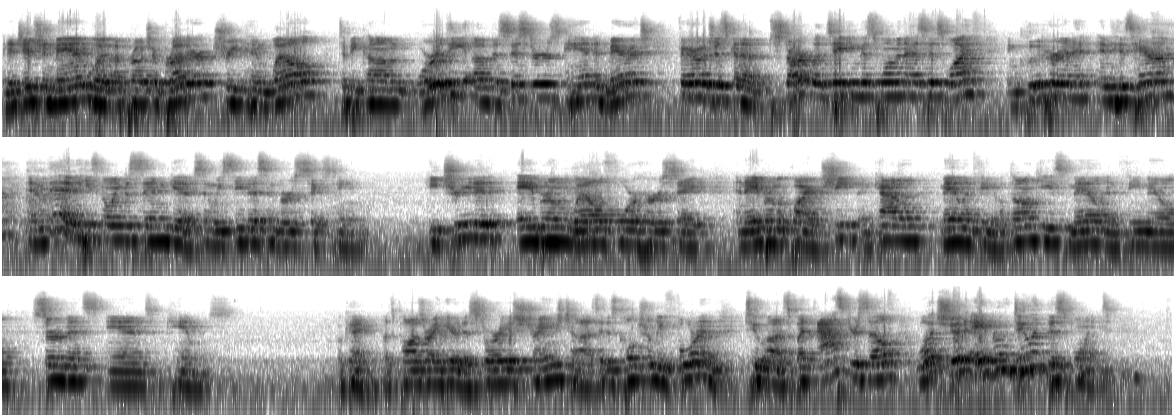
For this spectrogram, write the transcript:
An Egyptian man would approach a brother, treat him well to become worthy of the sister's hand in marriage. Pharaoh is just going to start with taking this woman as his wife, include her in, in his harem, and then he's going to send gifts. And we see this in verse 16. He treated Abram well for her sake and Abram acquired sheep and cattle, male and female donkeys, male and female servants, and camels. Okay, let's pause right here. This story is strange to us. It is culturally foreign to us. But ask yourself, what should Abram do at this point?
